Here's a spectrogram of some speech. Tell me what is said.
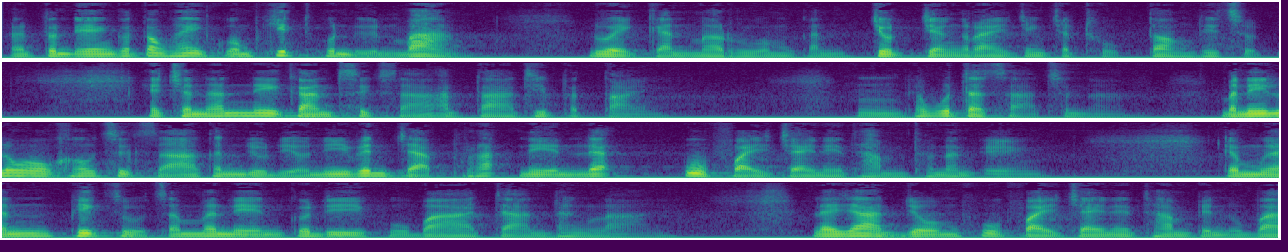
แล้วตนเองก็ต้องให้ความคิดคนอื่นบ้าง ด้วยกันมารวมกัน จุดอย่างไรจึงจะถูกต้องที่สุด เหตุฉะนั้นนี่การศึกษาอัตตาธิปไตยพระพุทธศาสนาบันนี้โลกเขาศึกษากันอยู่เดี๋ยวนี้เว้นจากพระเนนและผู้ใฝ่ใจในธรรมเท่านั้นเอง ก็เหมือนภิกษุสัมมเนนก็ดีครูบาอาจารย์ทั้งหลาย และญาติโยมผู้ใฝ่ใจในธรรมเป็นอุบา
